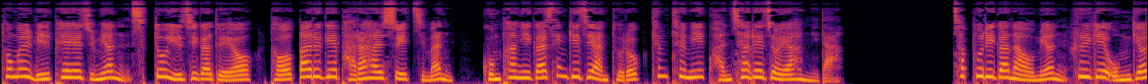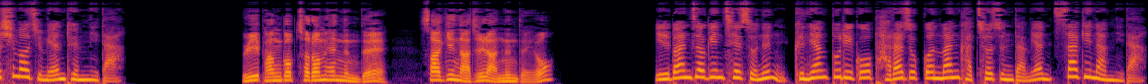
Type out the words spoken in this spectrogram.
통을 밀폐해주면 습도 유지가 되어 더 빠르게 발화할 수 있지만 곰팡이가 생기지 않도록 틈틈이 관찰해줘야 합니다. 첫뿌리가 나오면 흙에 옮겨 심어주면 됩니다. 위 방법처럼 했는데 싹이 나질 않는데요? 일반적인 채소는 그냥 뿌리고 발화 조건만 갖춰준다면 싹이 납니다.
